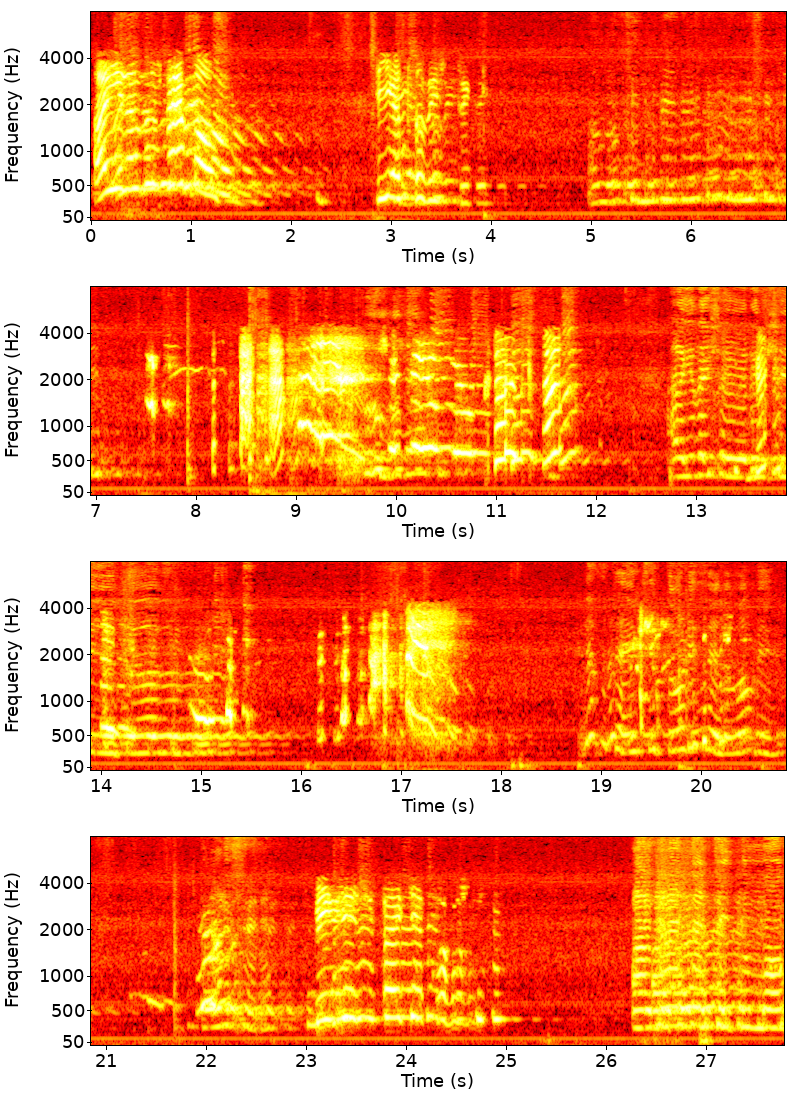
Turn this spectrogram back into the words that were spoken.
Hayır asıl ben Mazlum. Diye tanıştık. Allah seni belanı Şaka yapıyorum kanka. Arkadaşlar öyle bir şey yapıyor. Nasıl tanıştık? Doğru söyle vallahi. Doğru söyle. Birinci belki tanıştık. Arkadaşlar teknomal.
